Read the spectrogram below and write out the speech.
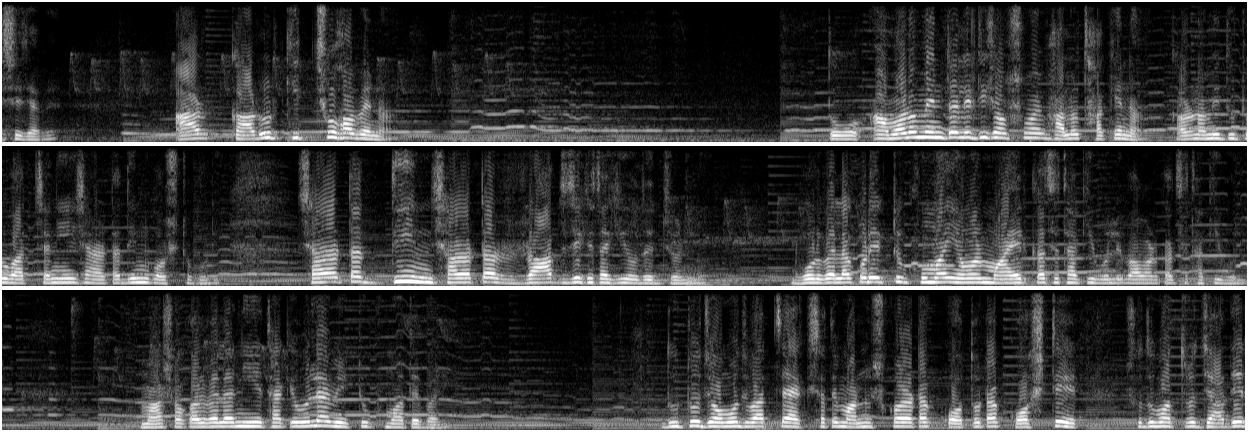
এসে যাবে। আর কারোর কিচ্ছু হবে না। তো আমারও মেন্টালিটি সবসময় ভালো থাকে না। কারণ আমি দুটো বাচ্চা নিয়ে সারাটা দিন কষ্ট করি। সারাটা দিন, সারাটা রাত জেগে থাকি ওদের জন্য। ভোরবেলা করে একটু ঘুমাই, আমার মায়ের কাছে থাকি বলে, বাবার কাছে থাকি বলে। মা সকালবেলা নিয়ে থাকে বলে আমি একটু ঘুমাতে পারি। দুটো যমজ বাচ্চা একসাথে মানুষ করাটা কতটা কষ্টের, শুধুমাত্র যাদের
